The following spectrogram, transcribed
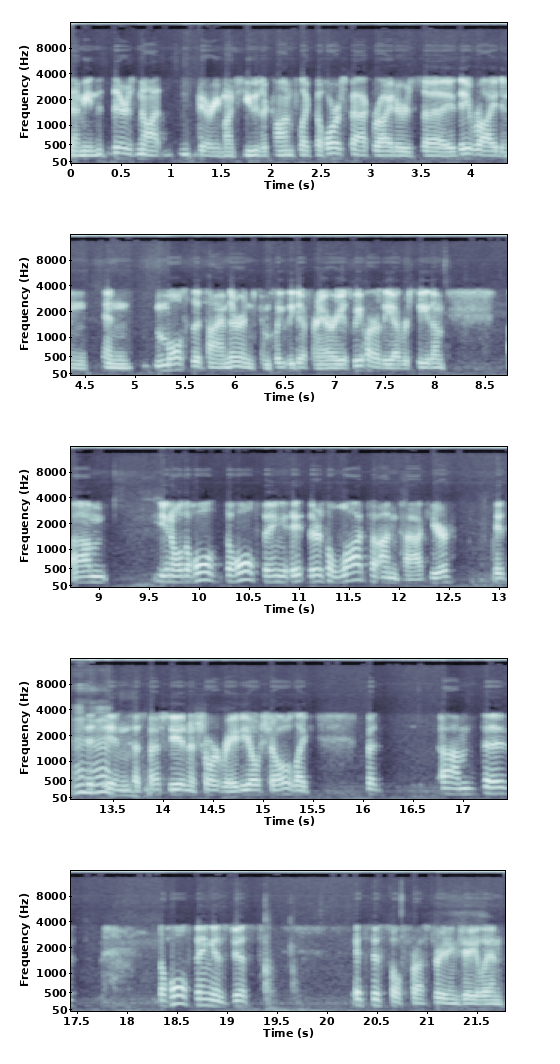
I mean, there's not very much user conflict. The horseback riders, uh, they ride in, and most of the time they're in completely different areas. We hardly ever see them. Um, you know, the whole the whole thing. It, there's a lot to unpack here. It, mm-hmm. it, in especially in a short radio show. Like, but um, the the whole thing is just it's just so frustrating, Jalen.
